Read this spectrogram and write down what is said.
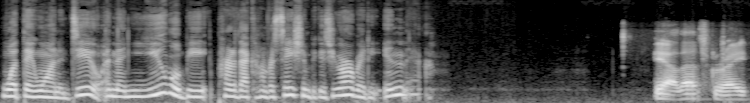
what they want to do. And then you will be part of that conversation because you're already in there. Yeah, that's great.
